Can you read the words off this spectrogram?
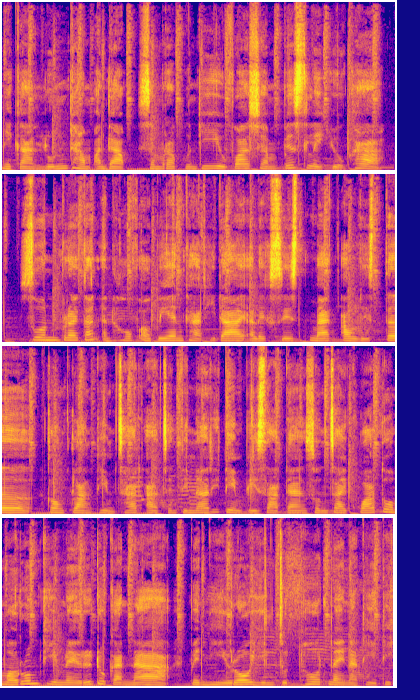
ในการลุ้นทำอันดับสำหรับพื้นที่ยูฟ่าแชมเปี้ยนส์ลีกอยู่ค่ะ ส่วน Brighton and Hove Albion ค่ะที่ได้ Alexis Mac Allister กองกลางทีมชาติอาร์เจนตินาที่ทีมปีศาจแดงสนใจคว้าตัวมาร่วมทีมในฤดูกาลหน้า เป็นฮีโร่ยิงจุดโทษในนาทีที่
